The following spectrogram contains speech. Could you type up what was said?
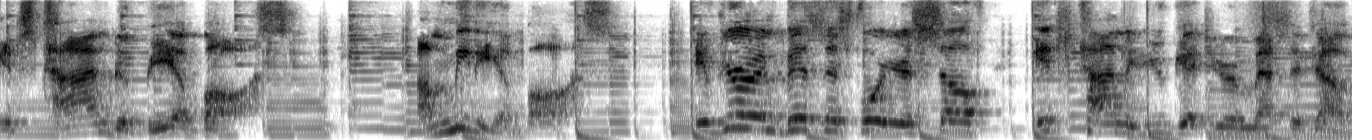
It's time to be a boss, a media boss. If you're in business for yourself, it's time that you get your message out.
